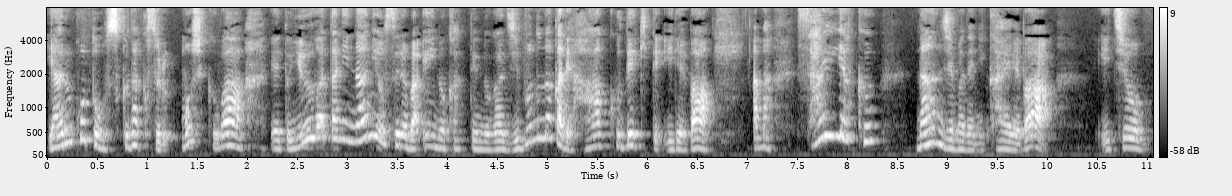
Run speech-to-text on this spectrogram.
やることを少なくするもしくは、えーと、夕方に何をすればいいのかっていうのが自分の中で把握できていればあまあ最悪何時までに帰れば一応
